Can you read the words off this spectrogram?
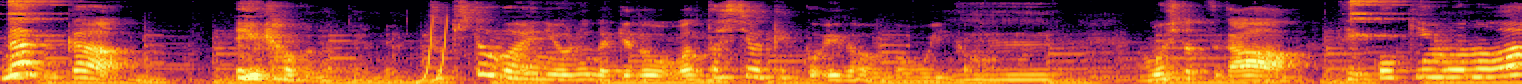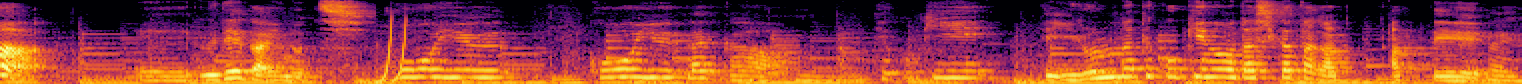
なんか笑顔になってるね。時と場合によるんだけど私は結構笑顔が多いかも。もう一つが手こきものは、えー腕が命。こういうこういうなんか手こきっていろんな手こきの出し方があって、はいはい。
